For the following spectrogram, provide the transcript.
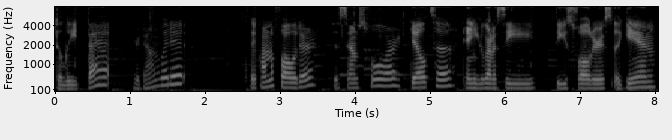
Delete that. You're done with it. Click on the folder, The Sims 4, Delta, and you're going to see these folders again.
